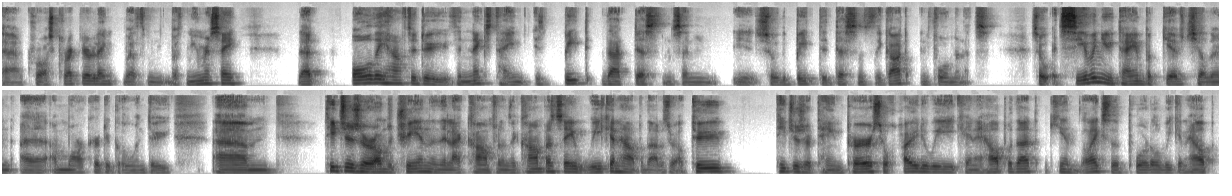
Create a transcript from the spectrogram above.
um, cross curricular link with with numeracy. That all they have to do the next time is beat that distance, and so they beat the distance they got in four minutes. So it's saving you time, but gives children a, a marker to go and do. Um, teachers are under trained and they lack confidence and competency. We can help with that as well too. Teachers are time poor. So how do we kind of help with that? Again, the likes of the portal, we can help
